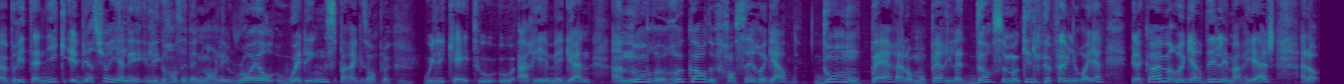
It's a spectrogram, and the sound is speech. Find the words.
euh, britanniques. Et bien sûr, il y a les, grands événements, les Royal Weddings, par exemple, mm. Willie Kate ou, ou Harry et Meghan. Un nombre record de Français regardent, dont mon père. Alors mon père, il adore se moquer de la famille royale, mais il a quand même regardé les mariages. Alors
